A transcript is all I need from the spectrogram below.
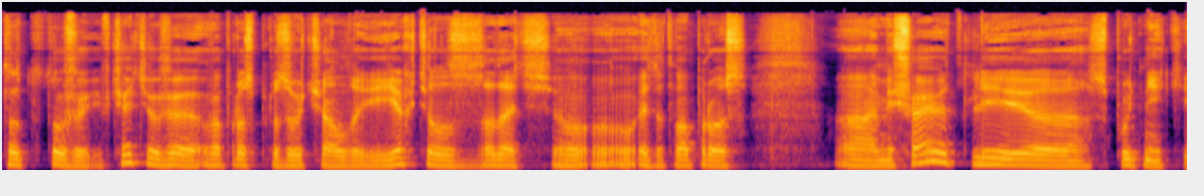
тут тоже и в чате уже вопрос прозвучал, и я хотел задать э, этот вопрос. А мешают ли э, спутники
